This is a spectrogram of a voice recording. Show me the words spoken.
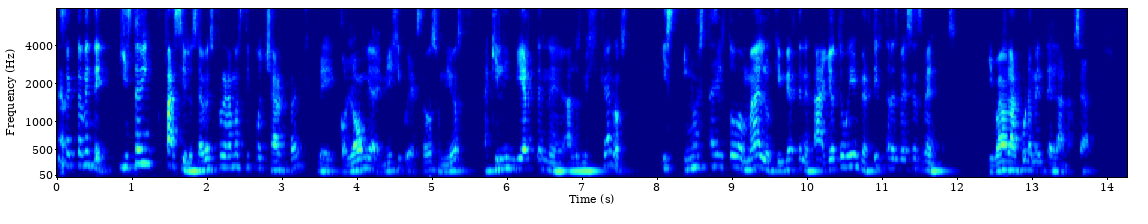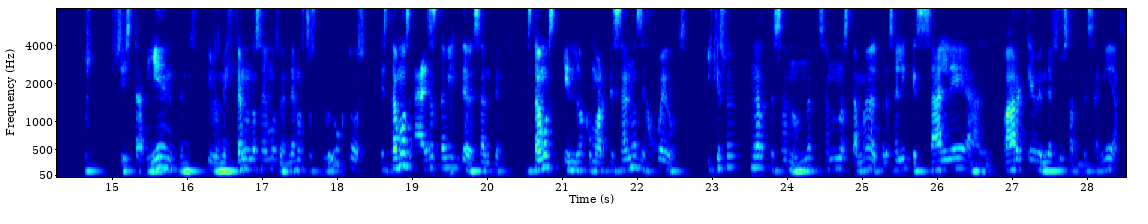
exactamente. Y está bien fácil. O sea, ves programas tipo Shark Tank de Colombia, de México y de Estados Unidos. Aquí le invierten eh, a los mexicanos. Y, y, no está del todo mal. Lo que invierten es, ah, yo te voy a invertir tres veces ventas. Y voy a hablar puramente de lana. O sea, sí está bien, los mexicanos no sabemos vender nuestros productos. Estamos, ah, eso está bien interesante, estamos en lo, como artesanos de juegos. ¿Y qué es un artesano? Un artesano no está mal, pero es alguien que sale al parque a vender sus artesanías.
